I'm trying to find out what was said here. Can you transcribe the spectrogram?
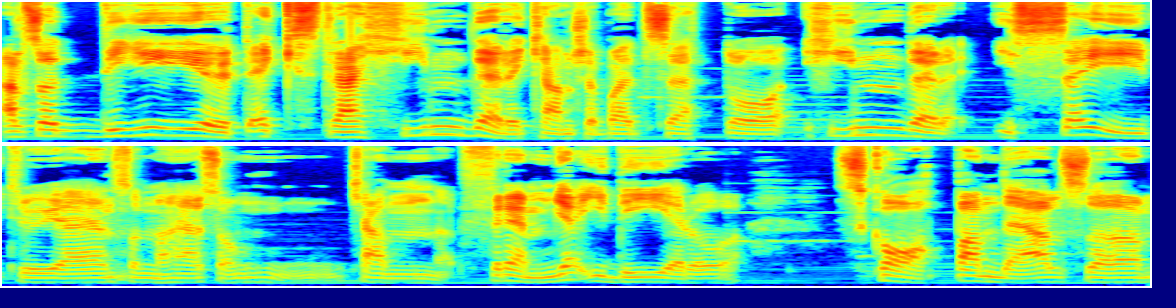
Alltså det är ju ett extra hinder kanske på ett sätt och hinder i sig tror jag är en sån här som kan främja idéer och skapande. Alltså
